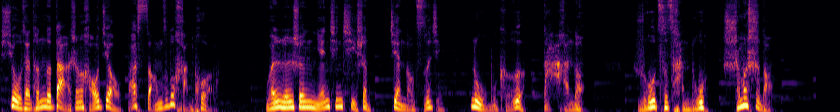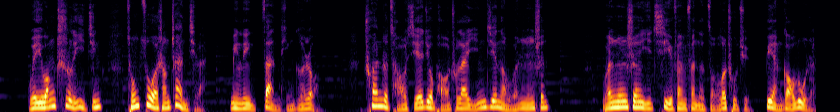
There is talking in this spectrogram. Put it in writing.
秀才疼得大声嚎叫，把嗓子都喊破了。文人生年轻气盛，见到此景，怒不可遏，大喊道：“如此惨毒，什么世道？”鬼王吃了一惊，从座上站起来，命令暂停割肉，穿着草鞋就跑出来迎接那文人生。文人生已气愤愤地走了出去，便告路人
